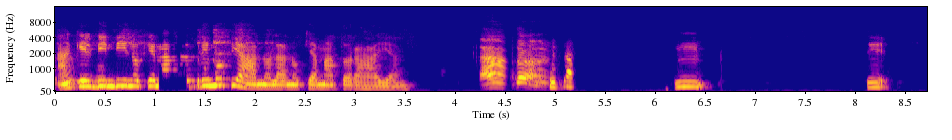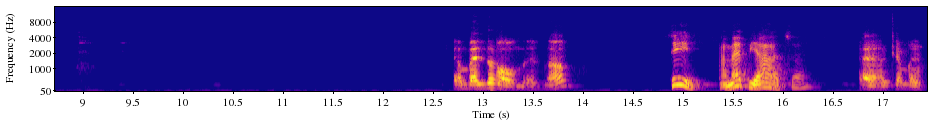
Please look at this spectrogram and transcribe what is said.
anche il bimbino che è nato al primo piano l'hanno chiamato Ryan. Ah, dai. Mm. Sì. È un bel nome, no? Sì, a me piace. Eh, anche a me.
